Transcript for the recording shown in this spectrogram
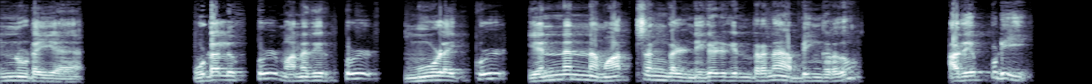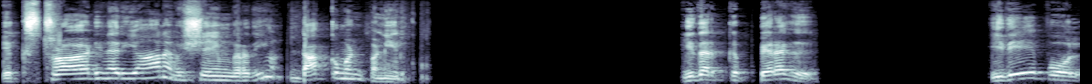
என்னுடைய உடலுக்குள் மனதிற்குள் மூளைக்குள் என்னென்ன மாற்றங்கள் நிகழ்கின்றன அப்படிங்கிறதும் அது எப்படி எக்ஸ்ட்ராடினரியான விஷயங்கிறதையும் டாக்குமெண்ட் பண்ணியிருக்கோம். இதற்கு பிறகு இதே போல்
